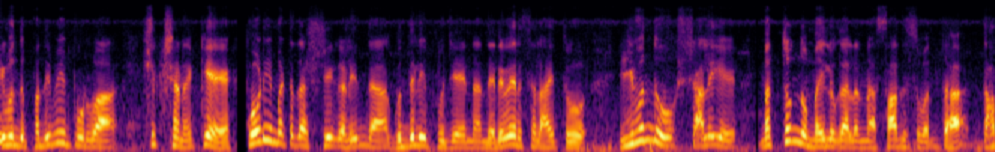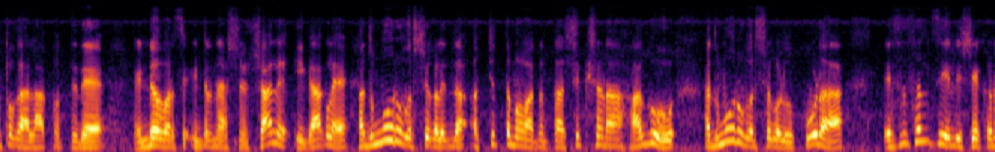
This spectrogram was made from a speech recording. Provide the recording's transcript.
ಈ ಒಂದು ಪದವಿ ಪೂರ್ವ ಶಿಕ್ಷಣಕ್ಕೆ ಕೋಡಿಮಠದ ಶ್ರೀಗಳಿಂದ ಗುದ್ದಲಿ ಪೂಜೆಯನ್ನು ನೆರವೇರಿಸಲಾಯಿತು. ಈ ಒಂದು ಶಾಲೆಗೆ ಮತ್ತೊಂದು ಮೈಲುಗಾಲನ್ನು ಸಾಧಿಸುವಂತ ದಾಪುಗಾಲ ಹಾಕುತ್ತಿದೆ. ಎಂಡೋವರ್ಸ್ ಇಂಟರ್ನ್ಯಾಷನಲ್ ಶಾಲೆ ಈಗಾಗಲೇ ಹದಿಮೂರು ವರ್ಷಗಳಿಂದ ಅತ್ಯುತ್ತಮವಾದಂಥ ಶಿಕ್ಷಣ ಹಾಗೂ ಹದಿಮೂರು ವರ್ಷಗಳು ಕೂಡ ಎಸ್ ಎಸ್ ಎಲ್ ಸಿಯಲ್ಲಿ ಶೇಕಡ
